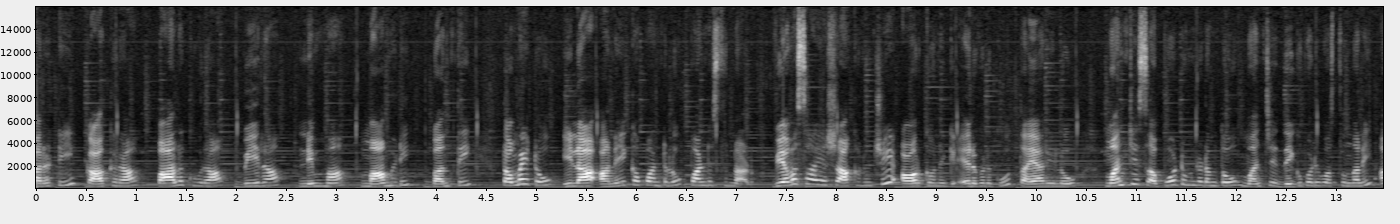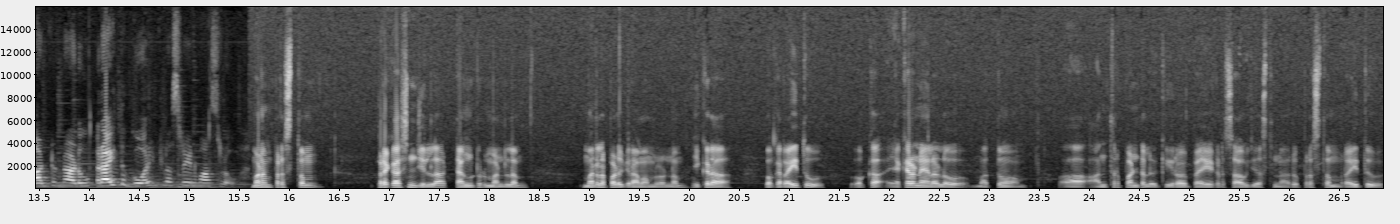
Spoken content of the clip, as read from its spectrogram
అరటి కాకర పాలకూర బీర నిమ్మ మామిడి బంతి టొమాటో ఇలా అనేక పంటలు పండిస్తున్నాడు. వ్యవసాయ శాఖ నుంచి ఆర్గానిక్ ఎరువులకు తయారీలో మంచి సపోర్ట్ ఉండడంతో మంచి దిగుబడి వస్తుందని అంటున్నాడు రైతు గోరింట్ల శ్రీనివాసులు. మనం ప్రస్తుతం ప్రకాశం జిల్లా టంగుటూరు మండలం మరలపాడు గ్రామంలో ఉన్నాం. ఇక్కడ ఒక రైతు ఒక ఎకర నేలలో మొత్తం అంతర పంటలు ఇరవై పై ఇక్కడ సాగు చేస్తున్నారు. ప్రస్తుతం రైతు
